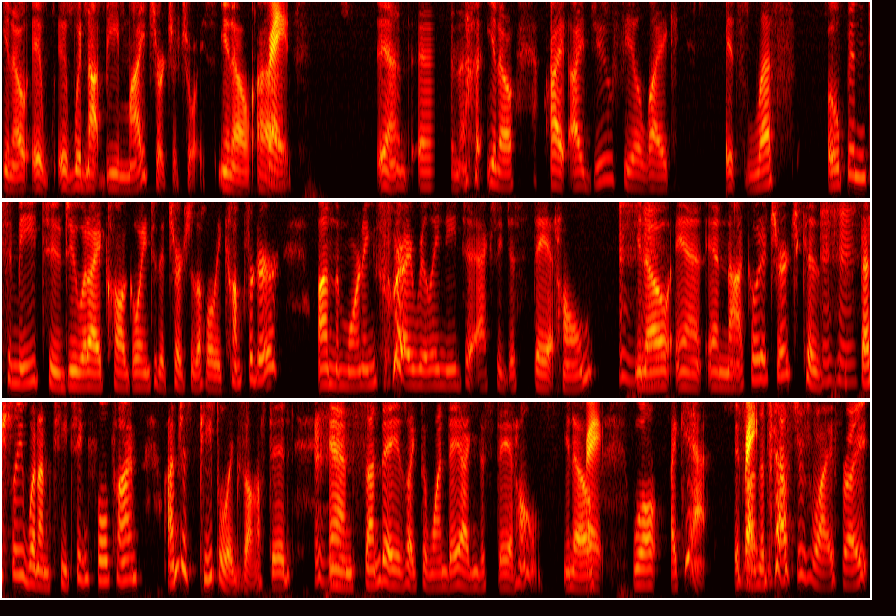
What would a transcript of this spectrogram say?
you know, it, it would not be my church of choice, you know. uh, right. And, and, you know, I, I do feel like it's less open to me to do what I call going to the Church of the Holy Comforter on the mornings where I really need to actually just stay at home you Mhm. know and and not go to church because Mhm. especially when i'm teaching full time i'm just people exhausted Mhm. and sunday is like the one day i can just stay at home you know Right. well i can't if i'm the pastor's wife right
